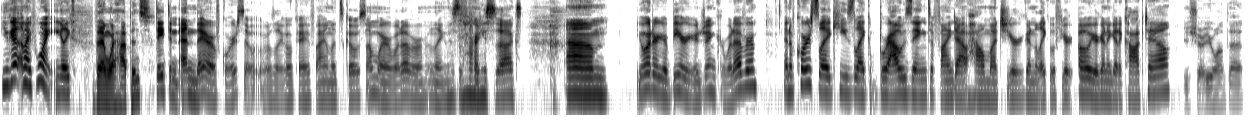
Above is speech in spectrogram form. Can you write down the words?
You get my point. You like Then what happens? date didn't end there, of course. So I was like, okay, fine, let's go somewhere, whatever. And like this already sucks. Um, You order your beer, your drink, or whatever. And of course, like he's like browsing to find out how much you're gonna like if you're oh you're gonna get a cocktail. You sure you want that?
